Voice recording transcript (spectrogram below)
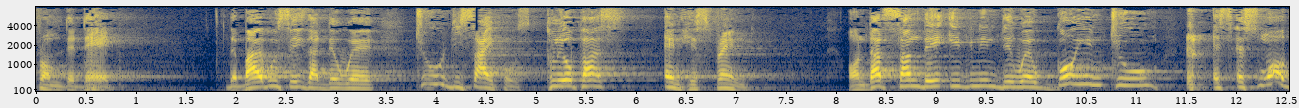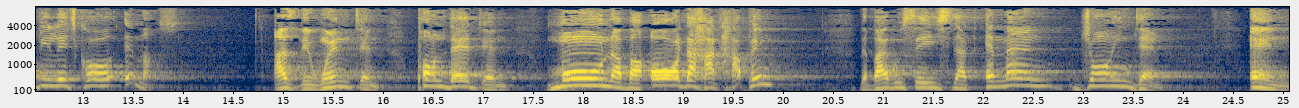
from the dead, the Bible says that there were two disciples, Cleopas and his friend. On that Sunday evening, they were going to a, a small village called Emmaus. As they went and pondered and moaned about all that had happened, the Bible says that a man joined them and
